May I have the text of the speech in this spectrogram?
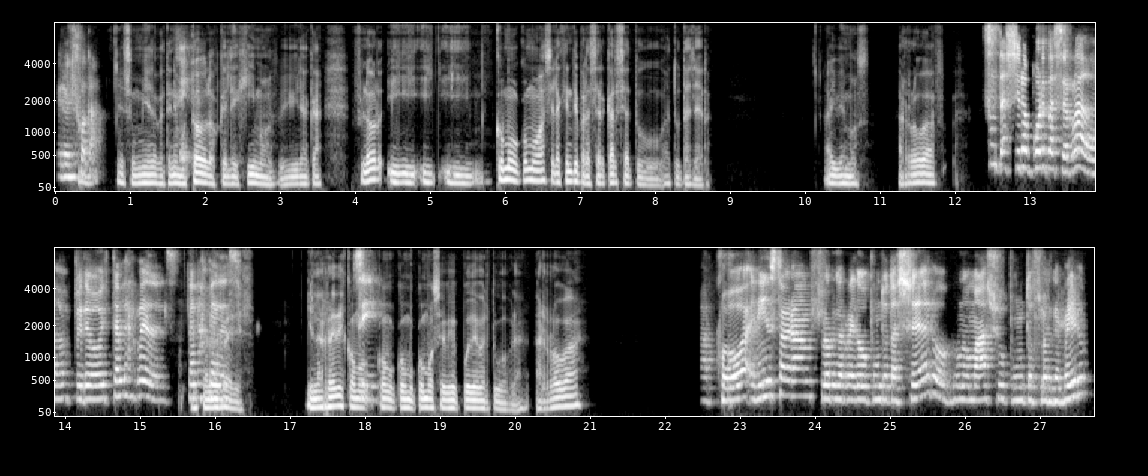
Pero elijo acá. Es un miedo que tenemos todos los que elegimos vivir acá. Flor, ¿y, y, cómo, cómo hace la gente para acercarse a tu, a tu taller? Ahí vemos arroba... Es un taller a puerta cerrada, pero está en las redes. Está, en las, redes. ¿Y en las redes cómo, cómo, cómo, se puede ver tu obra? Arroba... Arroba en Instagram florguerrero.taller o brunomayo.florguerrero.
